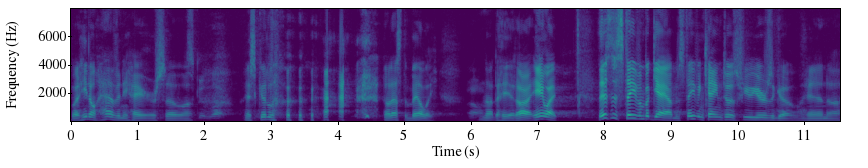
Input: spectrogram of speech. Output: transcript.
but he don't have any hair, so uh, It's good luck. it's good luck. no, that's the belly, not the head. All right. Anyway, this is Stephen Begab, and Stephen came to us a few years ago. And uh,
